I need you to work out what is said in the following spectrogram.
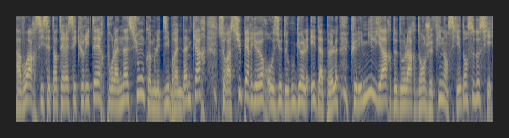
À voir si cet intérêt sécuritaire pour la nation, comme le dit Brendan Carr, sera supérieur aux yeux de Google et d'Apple que les milliards de dollars d'enjeux financiers dans ce dossier.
